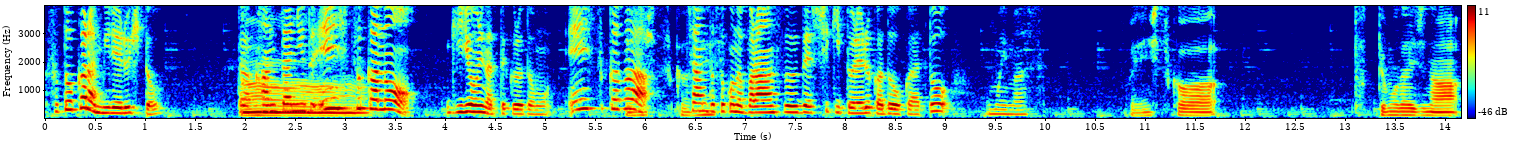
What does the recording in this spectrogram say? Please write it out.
外から見れる人。だから簡単に言うと演出家の技量になってくると思う。演出家がちゃんとそこのバランスで指揮取れるかどうかやと思います。演出家はとっても大事な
